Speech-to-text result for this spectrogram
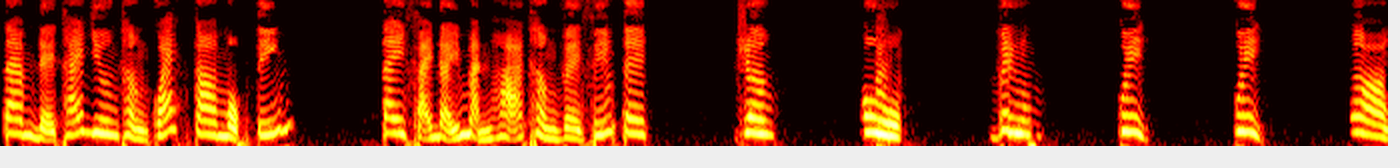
Tam đệ thái dương thần quát to một tiếng. Tay phải đẩy mạnh hỏa thần về phía tê. Rơn. U. Vinh. Quy. Quy. Ờ.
